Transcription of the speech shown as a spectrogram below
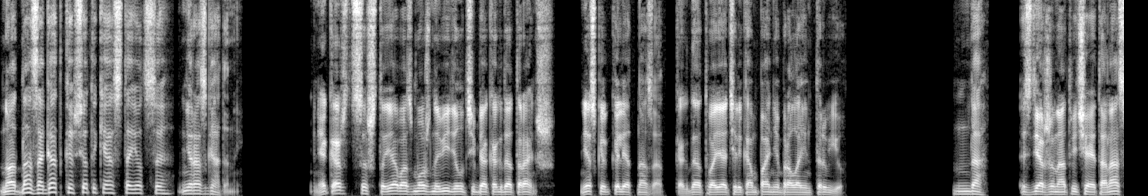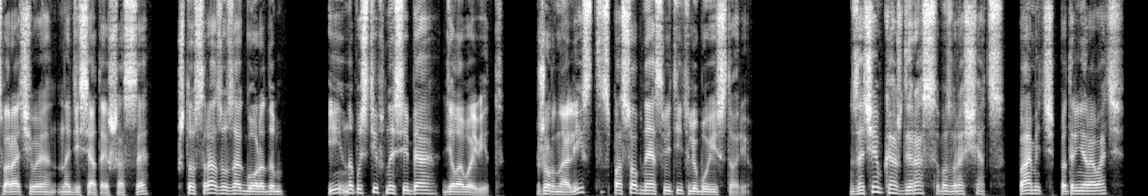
Но одна загадка все-таки остается неразгаданной. Мне кажется, что я, возможно, видел тебя когда-то раньше, несколько лет назад, когда твоя телекомпания брала интервью. «Да», — сдержанно отвечает она, сворачивая на десятое шоссе, что сразу за городом, и напустив на себя деловой вид. Журналист, способный осветить любую историю. «Зачем каждый раз возвращаться? Память потренировать?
